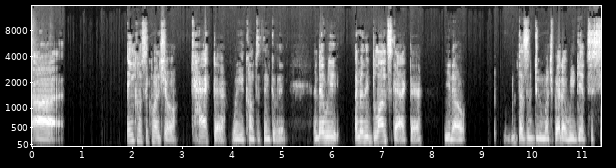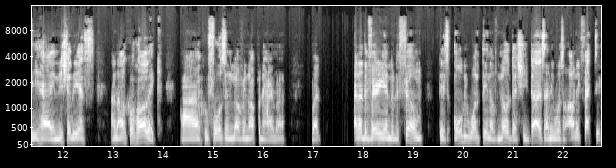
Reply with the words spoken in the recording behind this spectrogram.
uh inconsequential character when you come to think of it. And then we emily blunt's character you know doesn't do much better. We get to see her initially as an alcoholic uh, who falls in love in oppenheimer. But and at the very end of the film, there's only one thing of note that she does, and it was ineffective.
